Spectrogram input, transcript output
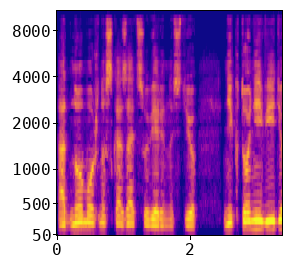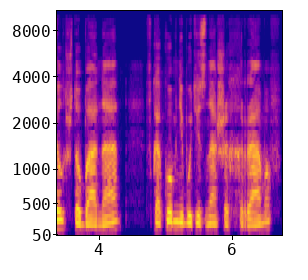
Одно можно сказать с уверенностью — никто не видел, чтобы она в каком-нибудь из наших храмов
